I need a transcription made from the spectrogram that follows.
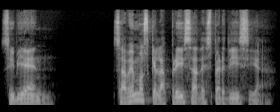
Si bien sabemos que la prisa desperdicia,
